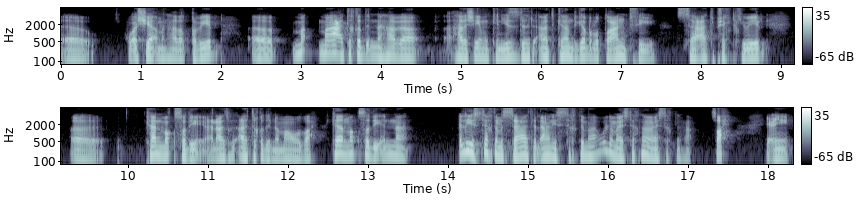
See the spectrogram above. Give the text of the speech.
آه، وأشياء من هذا القبيل. آه، ما, ما أعتقد إن هذا هذا شيء ممكن يزدهر. أنا تكلمت قبل وطعنت في الساعات بشكل كبير. كان مقصدي أنا أعتقد إنه ما وضح. كان مقصدي إنه اللي يستخدم الساعات الآن يستخدمها واللي ما يستخدمها ما يستخدمها صح؟ يعني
